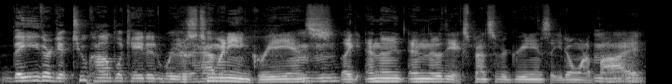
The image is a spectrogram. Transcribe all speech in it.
they either get too complicated where there's too having- many ingredients Mm-hmm. like and they're and they're the expensive ingredients that you don't want to buy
